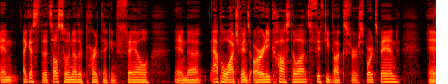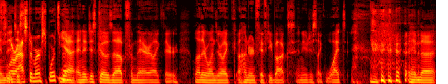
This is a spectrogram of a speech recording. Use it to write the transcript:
and I guess that's also another part that can fail. And uh, Apple Watch bands already cost a lot. It's 50 bucks for a sports band and the fluoroelastomer sportsman. Yeah, and it just goes up from there. Like their leather ones are like 150 bucks, and you're just like, what? and uh,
